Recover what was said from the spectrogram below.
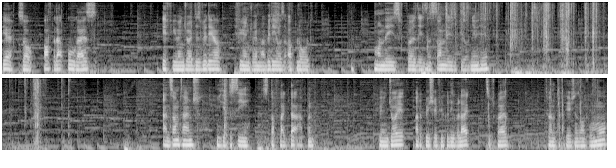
Yeah, so after that pull guys, if you enjoyed this video, if you enjoy my videos, upload Mondays, Thursdays and Sundays if you're new here. And sometimes you get to see stuff like that happen. If you enjoy it, I'd appreciate if you could leave a like, subscribe, turn notifications on for more.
